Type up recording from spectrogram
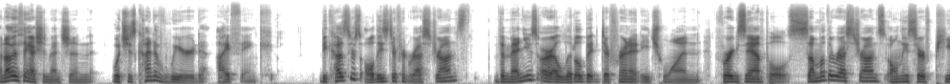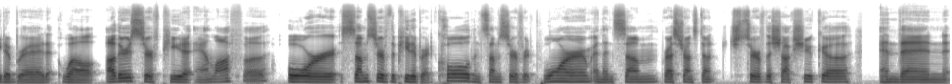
Another thing I should mention, which is kind of weird, I think, because there's all these different restaurants, the menus are a little bit different at each one. For example, some of the restaurants only serve pita bread, while others serve pita and laffa. Or some serve the pita bread cold and some serve it warm, and then some restaurants don't serve the shakshuka, and then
